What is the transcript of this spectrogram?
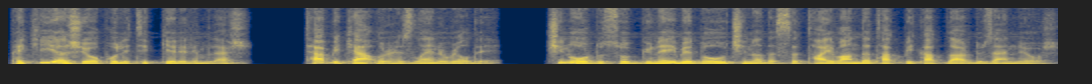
Peki ya jeopolitik gerilimler? Tatbikatlar hızlandırıldı. Çin ordusu Güney ve Doğu Çin adası Tayvan'da tatbikatlar düzenliyor.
